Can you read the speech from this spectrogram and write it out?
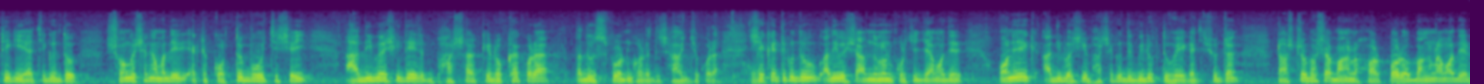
ঠিকই আছে, কিন্তু সঙ্গে সঙ্গে আমাদের একটা কর্তব্য হচ্ছে সেই আদিবাসীদের ভাষাকে রক্ষা করা তাদের উস্ফুরণ করাতে সাহায্য করা। সেক্ষেত্রে কিন্তু আদিবাসী আন্দোলন করছে যে আমাদের অনেক আদিবাসী ভাষা কিন্তু বিলুপ্ত হয়ে গেছে। সুতরাং রাষ্ট্রভাষা বাংলা হওয়ার পরও বাংলা আমাদের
